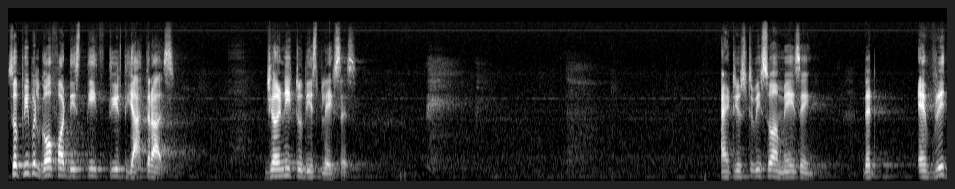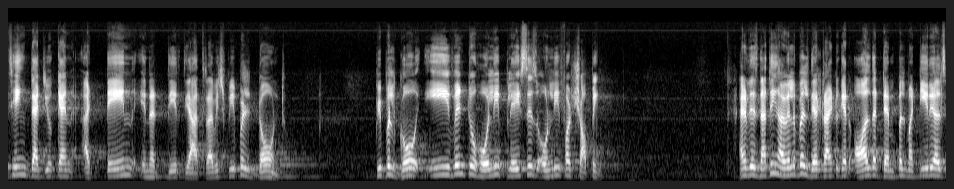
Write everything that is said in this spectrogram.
So people go for these Tirth Yatras, journey to these places. And it used to be so amazing that everything that you can attain in a Tirth Yatra, which people don't. People go even to holy places only for shopping. And if there's nothing available, they're trying to get all the temple materials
